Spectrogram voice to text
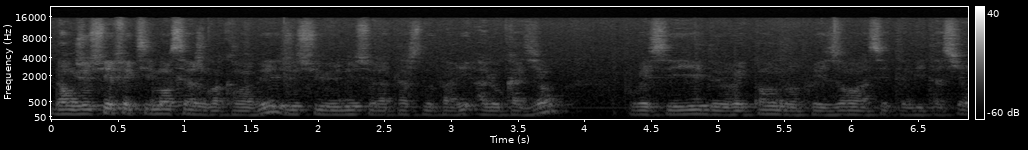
Donc, je suis effectivement Serge Ngwakamabé. Je suis venu sur la place de Paris à l'occasion pour essayer de répondre présent à cette invitation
